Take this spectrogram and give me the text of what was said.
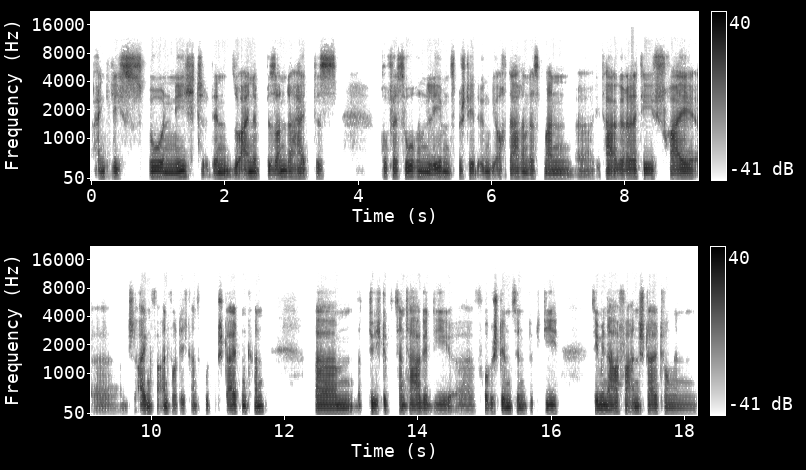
eigentlich so nicht, denn so eine Besonderheit des Professorenlebens besteht irgendwie auch darin, dass man äh, die Tage relativ frei äh, und eigenverantwortlich ganz gut gestalten kann. Ähm, natürlich gibt es dann Tage, die äh, vorbestimmt sind durch die Seminarveranstaltungen,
